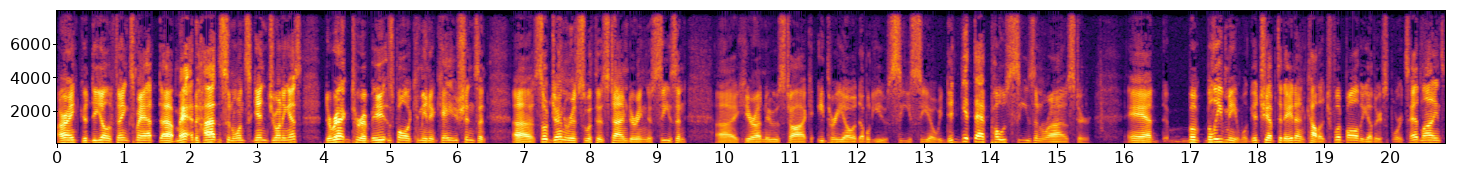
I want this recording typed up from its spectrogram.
All right, good deal. Thanks, Matt. Uh, Matt Hodson once again joining us, Director of Baseball Communications, and uh, so generous with his time during the season uh, here on News Talk 830 WCCO. We did get that postseason roster. And b- believe me, we'll get you up to date on college football, the other sports headlines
